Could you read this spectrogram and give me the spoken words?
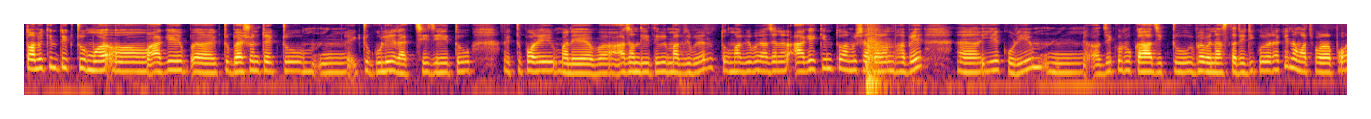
তো আমি কিন্তু একটু আগে একটু বেসনটা একটু একটু গুলিয়ে রাখছি যেহেতু একটু পরে মানে আজান দিয়ে দেবে মাগরিবের। তো মাগরিবের আজানের আগে কিন্তু আমি সাধারণভাবে ইয়ে করি যে কোনো কাজ একটু ওইভাবে নাস্তা রেডি করে রাখি, নামাজ পড়ার পর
